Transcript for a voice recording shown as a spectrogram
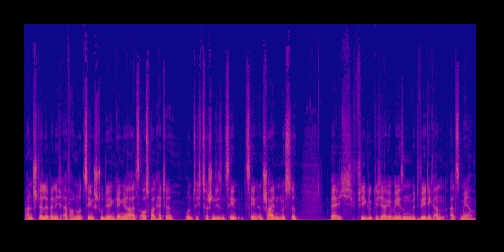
anstelle, wenn ich einfach nur zehn Studiengänge als Auswahl hätte und ich zwischen diesen zehn, zehn entscheiden müsste, wäre ich viel glücklicher gewesen mit weniger als mehr.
